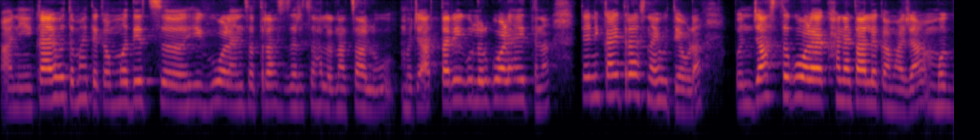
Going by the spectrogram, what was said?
आणि काय होतं माहिती आहे का? मध्येच ही गोळ्यांचा त्रास जर झाला ना चालू म्हणजे आत्ता रेग्युलर गोळ्या आहेत ना त्यांनी काही त्रास नाही होत एवढा. पण जास्त गोळ्या खाण्यात आल्या का माझ्या मग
